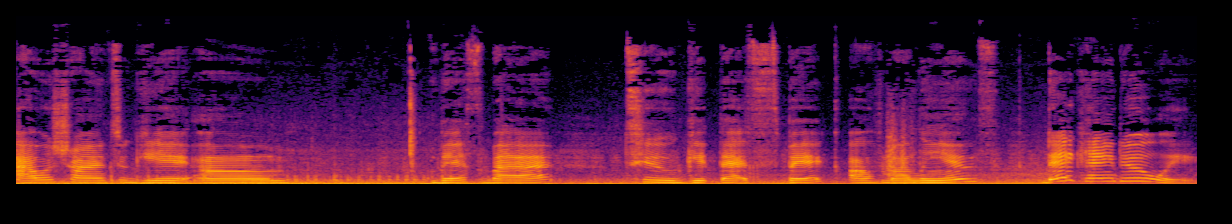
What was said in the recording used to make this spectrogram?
I was trying to get um, Best Buy to get that speck off my lens. They can't do it.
